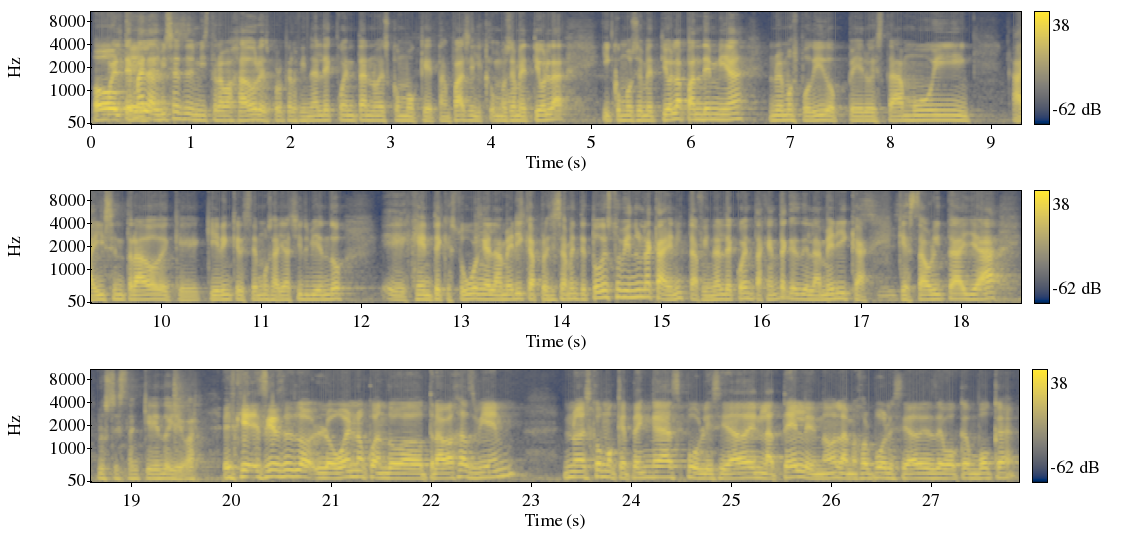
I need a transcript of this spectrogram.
Por el tema de las visas de mis trabajadores, porque al final de cuentas no es como que tan fácil. Y como se metió la, y como se metió la pandemia, no hemos podido, pero está muy ahí centrado de que quieren que estemos allá sirviendo eh, gente que estuvo en el América precisamente. Todo esto viene de una cadenita, a final de cuentas. Gente que es del América, que está ahorita allá, nos están queriendo llevar. Es que, es que eso es lo, lo bueno cuando trabajas bien. No es como que tengas publicidad en la tele, ¿no? La mejor publicidad es de boca en boca,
